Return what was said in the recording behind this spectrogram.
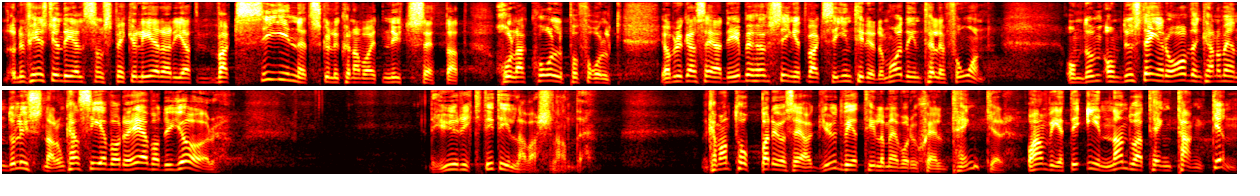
Nu finns det ju en del som spekulerar i att vaccinet skulle kunna vara ett nytt sätt att hålla koll på folk. Jag brukar säga att det behövs inget vaccin till det, de har din telefon. Om, de, om du stänger av den kan de ändå lyssna, de kan se vad du är, vad du gör. Det är ju riktigt illavarslande. Då kan man toppa det och säga, Gud vet till och med vad du själv tänker. Och han vet det innan du har tänkt tanken.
